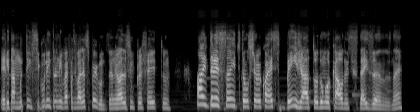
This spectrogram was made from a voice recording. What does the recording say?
ele tá muito inseguro, então ele vai fazer várias perguntas. Ele olha assim pro prefeito. Ah, interessante. Então o senhor conhece bem já todo o local nesses 10 anos, né?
